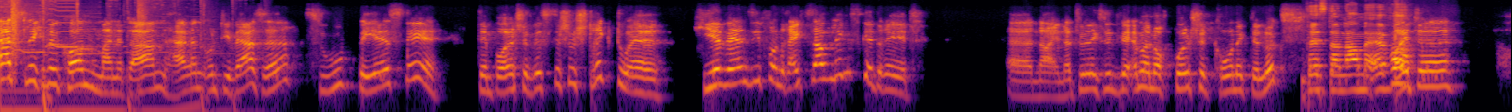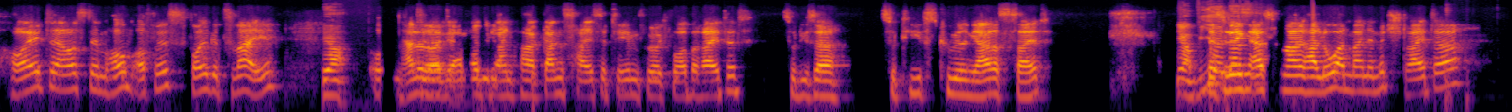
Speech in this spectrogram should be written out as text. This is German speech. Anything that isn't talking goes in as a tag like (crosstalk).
Herzlich willkommen, meine Damen, Herren und Diverse, zu BSD, dem bolschewistischen Strickduell. Hier werden sie von rechts auf links gedreht. Äh, nein, natürlich sind wir immer noch Bullshit Chronik Deluxe. Bester Name ever. Heute, heute aus dem Homeoffice, Folge 2. Ja. Und, Hallo Leute. Wir haben heute wieder ein paar ganz heiße Themen für euch vorbereitet zu dieser zutiefst kühlen Jahreszeit. Ja, wir Deswegen erstmal Hallo an meine Mitstreiter.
